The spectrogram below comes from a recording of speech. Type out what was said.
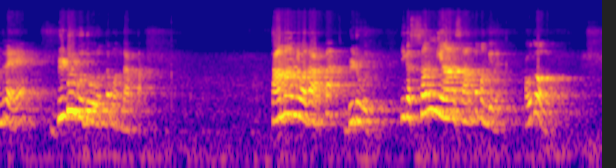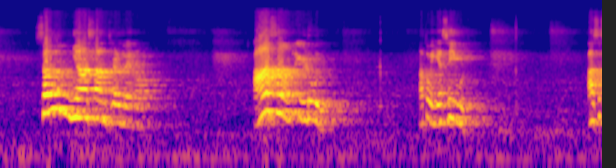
ಅಂದರೆ ಬಿಡುವುದು ಅಂತ ಒಂದರ್ಥ. ಸಾಮಾನ್ಯವಾದ ಅರ್ಥ ಬಿಡುವುದು. ಈಗ ಸನ್ಯಾಸ ಅಂತ ಬಂದಿದೆ. ಹೌದು ಸನ್ಯಾಸ ಅಂತ ಹೇಳಿದ್ರೆ ಏನು? ಆಸ ಅಂದ್ರೆ ಇಡುವುದು ಅಥವಾ ಎಸೆಯುವುದು. ಅಸ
